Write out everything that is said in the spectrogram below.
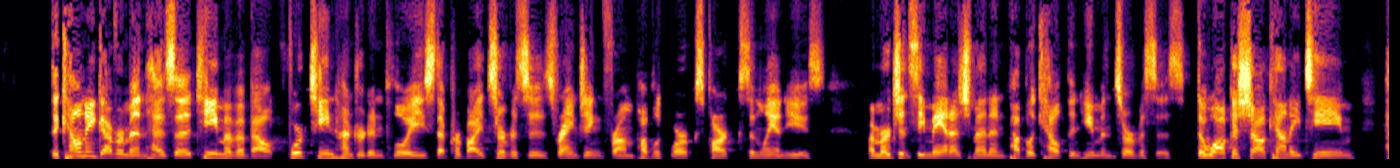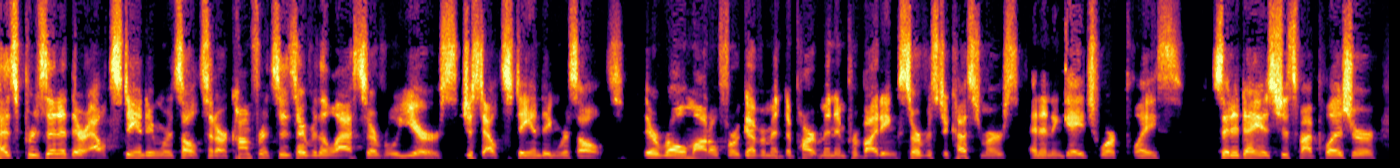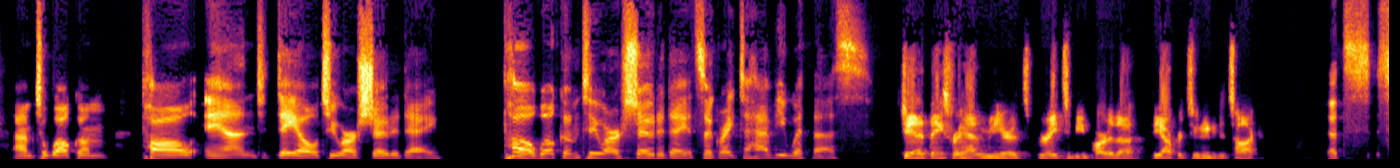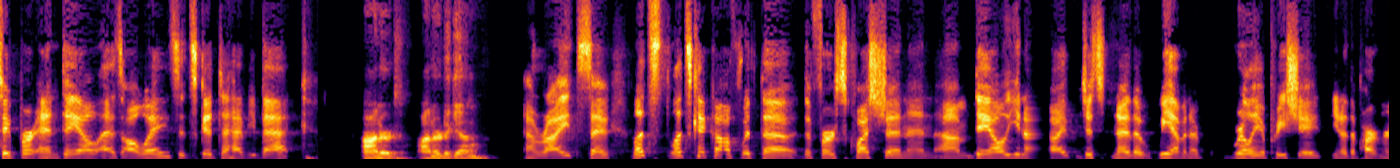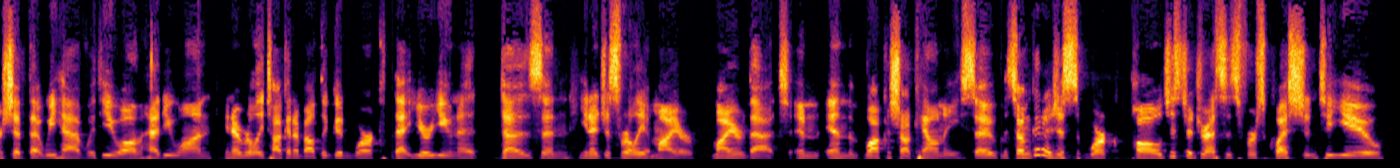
The county government has a team of about 1,400 employees that provide services ranging from public works, parks, and land use, emergency management, and public health and human services. The Waukesha County team has presented their outstanding results at our conferences over the last several years, just outstanding results. They're a role model for a government department in providing service to customers and an engaged workplace. So today it's just my pleasure um, to welcome Paul and Dale to our show today. Paul, welcome to our show today. It's so great to have you with us. Janet, thanks for having me here. It's great to be part of the, the opportunity to talk. That's super. And Dale, as always, it's good to have you back. Honored, honored again. All right, so let's let's kick off with the the first question. And um, Dale, you know, I just know that we have an, a really appreciate you know the partnership that we have with you all and had you on. You know, really talking about the good work that your unit does, and you know, just really admire admire that in in the Waukesha County. So so I'm going to just work, Paul, just address this first question to you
